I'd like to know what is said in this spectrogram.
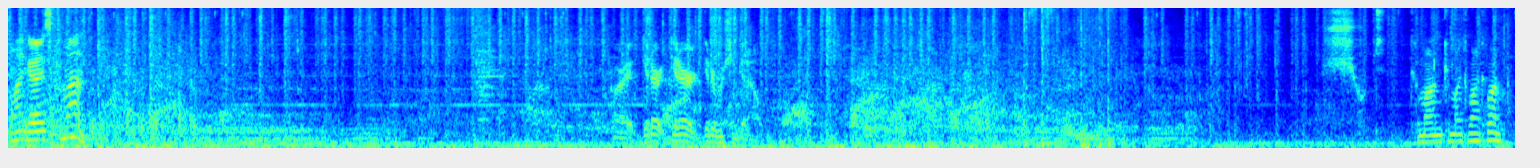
Come on, guys, come on. Alright, get our get our get our machine gun out. Shoot. Come on, come on, come on, come on.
